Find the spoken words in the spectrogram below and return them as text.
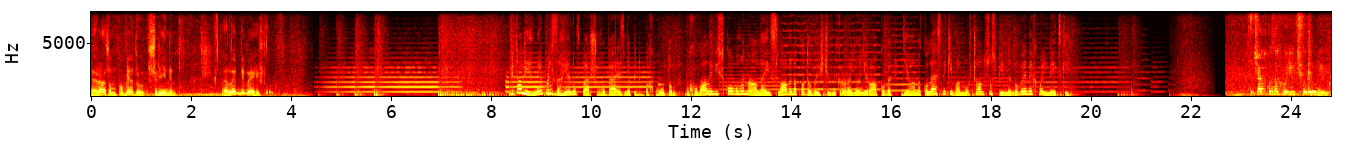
разом победу стрінем. Але не вийшло. Віталій Гнипель загинув 1 березня під Бахмутом. Поховали військового на алеї Слави на кладовищі в мікрорайоні Ракове. Діана Колесник, Іван Мовчан, Суспільне новини, Хмельницький. Спочатку захворів чоловік.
